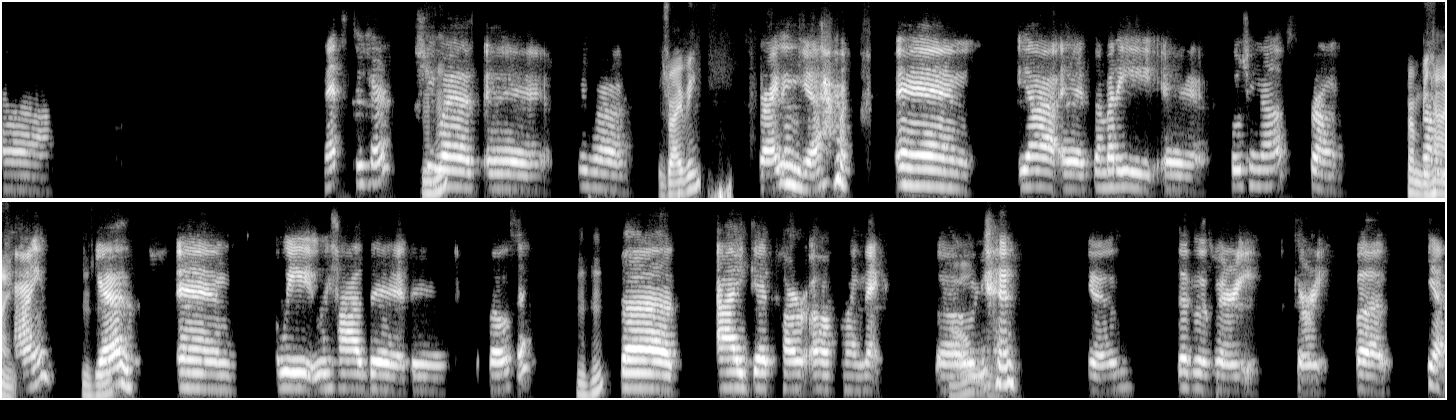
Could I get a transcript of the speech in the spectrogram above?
uh, next to her. She Mhm. was uh, she was Driving? driving, yeah, and yeah, uh, somebody uh, pushing us from From from behind. behind. Mhm. Yes, and we we had the the closet, Mhm. but I get part of my neck. So Oh. yes, yes, that was very scary. But yeah,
